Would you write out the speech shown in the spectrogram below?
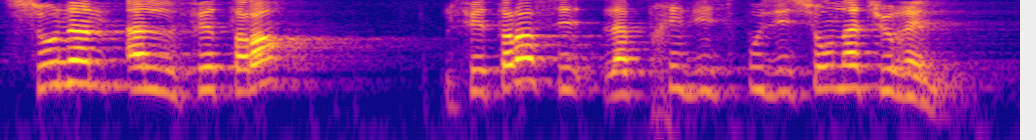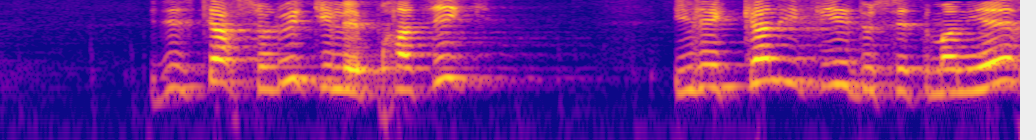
Sunan al-Fitra. Le fitra, c'est la prédisposition naturelle. Ils disent car celui qui les pratique, il est qualifié de cette manière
